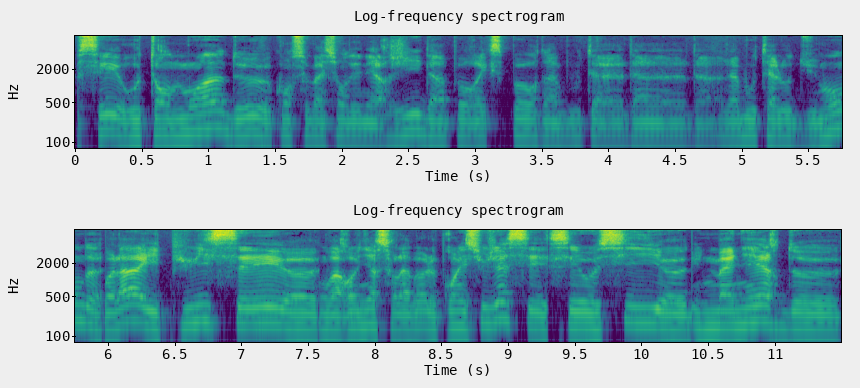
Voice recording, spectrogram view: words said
c'est autant de moins de consommation d'énergie, d'import-export d'un bout à, d'un, bout à l'autre du monde. Voilà, et puis c'est, euh, on va revenir sur la, le premier sujet, c'est, c'est aussi euh, une manière de,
